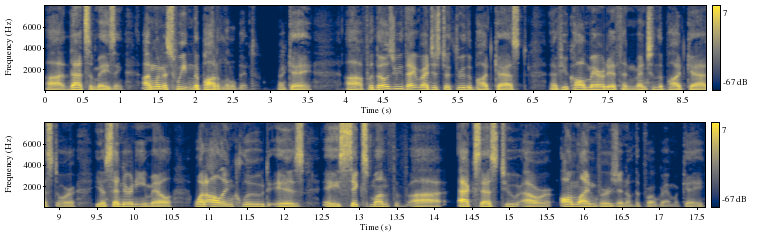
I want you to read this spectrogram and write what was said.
Uh, that's amazing. I'm going to sweeten the pot a little bit. Okay. Uh, for those of you that register through the podcast, if you call Meredith and mention the podcast or you know send her an email, what I'll include is a six month uh, access to our online version of the program. Okay,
